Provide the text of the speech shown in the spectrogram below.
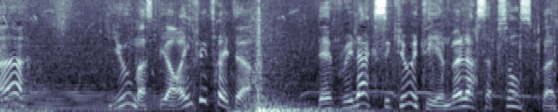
Ah, you must be our infiltrator. They've relaxed security in Moeller's absence, but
